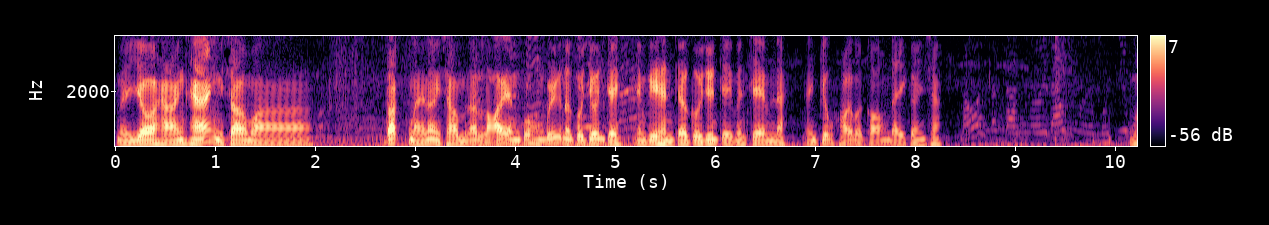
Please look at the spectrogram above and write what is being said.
này, do hạn hán làm sao mà đất này nó làm sao mình nó lỗi em cũng không biết nữa, cô chú anh chị em ghi hình cho cô chú anh chị mình xem nè em chút hỏi bà con ở đây coi làm sao Ừ.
